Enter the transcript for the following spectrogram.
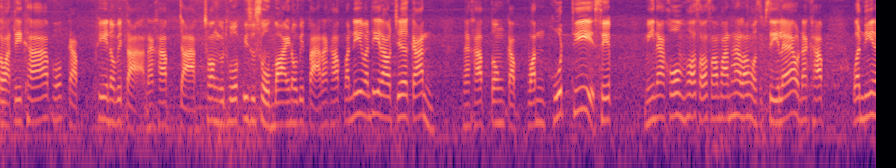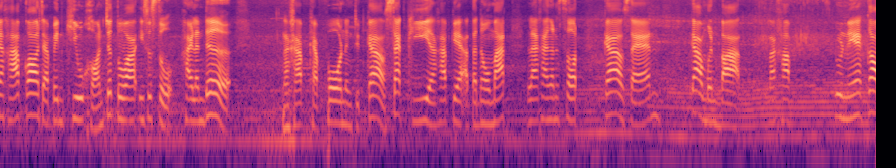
สวัสดีครับพบกับพี่โนบิตะนะครับจากช่อง YouTube Isuzu by โนบิตะนะครับวันนี้วันที่เราเจอกันนะครับตรงกับวันพุธที่ 10 มีนาคมพศ 2564 แล้วนะครับ วันนี้นะครับก็จะเป็นคิวของเจ้าตัว Isuzu Highlander นะครับแคปโฟ1.9 ZP นะครับเกียร์อัตโนมัติ ราคาเงินสด 9 9 0 0 0 0 บาทนะครับรุ่นนี้ก็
